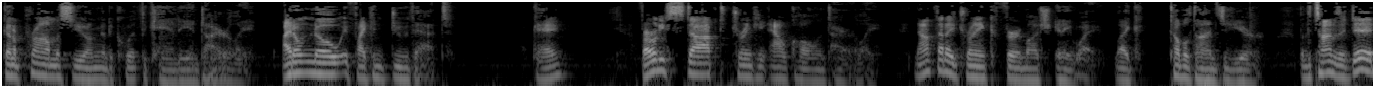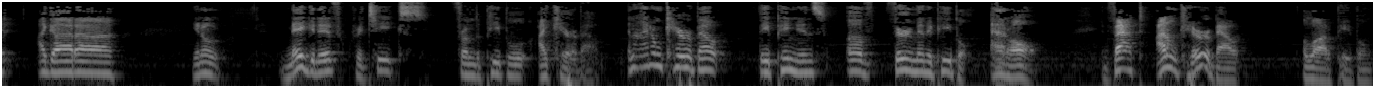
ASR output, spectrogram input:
going to promise you I'm going to quit the candy entirely. I don't know if I can do that. Okay? I've already stopped drinking alcohol entirely. Not that I drank very much anyway, like a couple times a year. But the times I did, I got, uh, you know, negative critiques from the people I care about. And I don't care about the opinions of very many people at all. In fact, I don't care about a lot of people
